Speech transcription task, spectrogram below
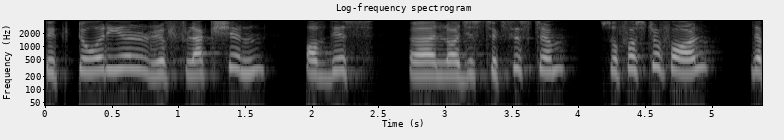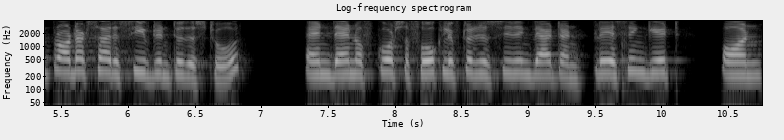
pictorial reflection of this uh, logistic system, so first of all, the products are received into the store. And then, of course, a forklift is receiving that and placing it on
